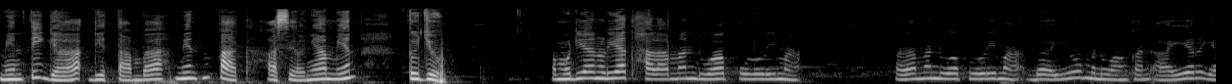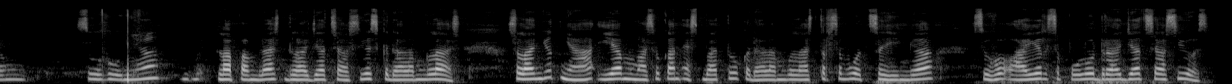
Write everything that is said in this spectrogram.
min 3 ditambah min 4 hasilnya min 7 kemudian lihat halaman 25 halaman 25 Bayu menuangkan air yang suhunya 18 derajat celcius ke dalam gelas. Selanjutnya ia memasukkan es batu ke dalam gelas tersebut sehingga suhu air 10 derajat celcius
